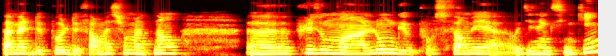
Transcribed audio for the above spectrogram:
pas mal de pôles de formation maintenant, euh, plus ou moins longues pour se former euh, au design thinking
